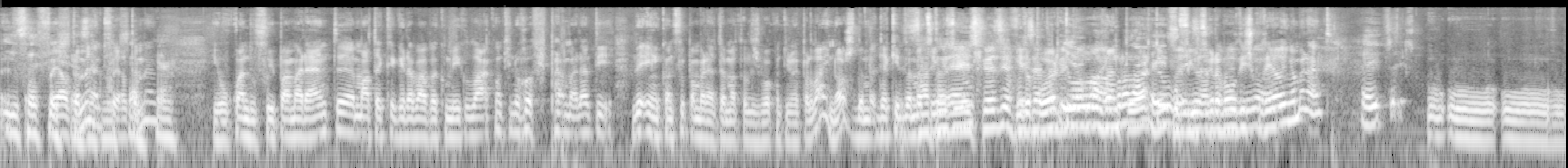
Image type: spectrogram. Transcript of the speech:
foi, isso é foi fixe, altamente, foi altamente. É. Eu, quando fui para Amarante, a malta que gravava comigo lá continuou a vir para Amarante. E, e quando fui para Amarante, a malta de Lisboa continuou para lá. E nós, da- daqui da Matosinhos, é e do Porto, o lá, Porto, é o Fios gravou o disco dele em Amarante. É isso, é isso. O, o, o,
